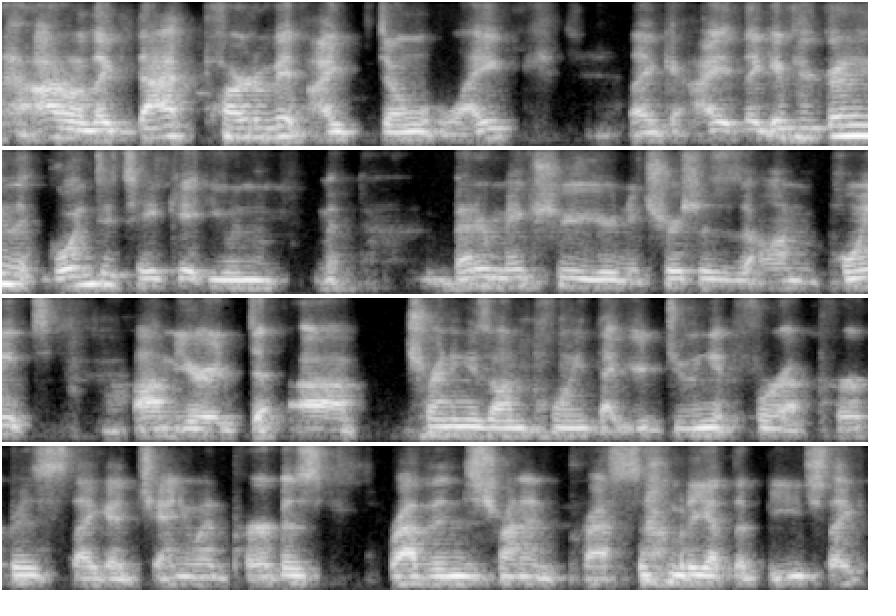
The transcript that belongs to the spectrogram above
I don't know like that part of it I don't like. Like I like if you're going going to take it, you better make sure your nutrition is on point. Um, your uh, training is on point. That you're doing it for a purpose, like a genuine purpose rather than just trying to impress somebody at the beach. Like,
